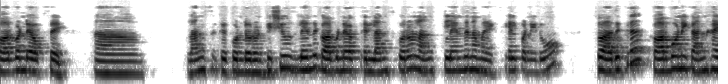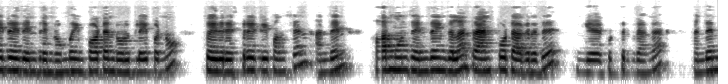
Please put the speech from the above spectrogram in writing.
கார்பன் டை ஆக்சைடு லங்ஸுக்கு கொண்டு வரும். டிஷ்யூஸ்ல இருந்து கார்பன் டை ஆக்சைடு லங்ஸ்க்கு வரும். லங்ஸ்ல இருந்து நம்ம எக்ஸ்கேல் பண்ணிடுவோம். ஸோ அதுக்கு கார்போனிக் அன்ஹைட்ரேட் என்சைம் ரொம்ப இம்பார்ட்டன்ட் ரோல் பிளே பண்ணும். ஸோ இது respiratory function and then hormones enzymes எல்லாம் டிரான்ஸ்போர்ட் ஆகுறது இங்க கொடுத்துருக்குறாங்க. And then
